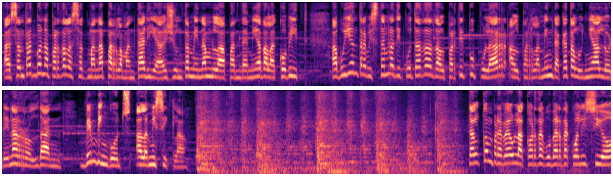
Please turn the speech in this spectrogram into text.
ha centrat bona part de la setmana parlamentària, juntament amb la pandèmia de la Covid. Avui entrevistem la diputada del Partit Popular al Parlament de Catalunya, Lorena Roldán. Benvinguts a l'Hemicicle. Tal com preveu l'acord de govern de coalició,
